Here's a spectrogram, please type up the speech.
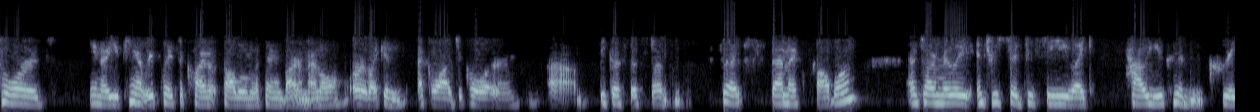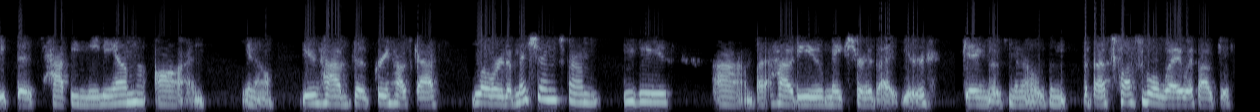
towards, you know, you can't replace a climate problem with an environmental or like an ecological or um, ecosystem systemic problem. And so I'm really interested to see like how you can create this happy medium on, you know, you have the greenhouse gas lowered emissions from EVs, um, but how do you make sure that you're getting those minerals in the best possible way without just,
